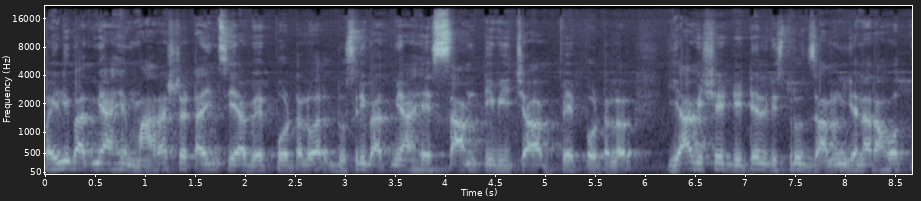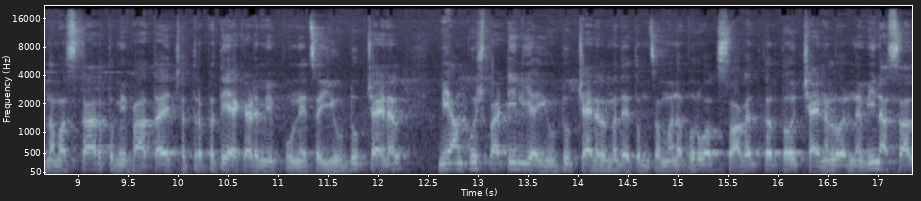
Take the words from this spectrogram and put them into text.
पहिली बातमी आहे महाराष्ट्र टाइम्स या वेब पोर्टलवर. दुसरी बातमी आहे साम टी व्हीच्या वेब पोर्टलवर. याविषयी डिटेल विस्तृत जाणून घेणार आहोत. नमस्कार तुम्ही पाहताय छत्रपती अकॅडमी पुणेचं यूट्यूब चॅनल मी अंकुश पाटील या यूट्यूब चॅनलमध्ये तुमचं मनपूर्वक स्वागत करतो. चॅनलवर नवीन असाल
